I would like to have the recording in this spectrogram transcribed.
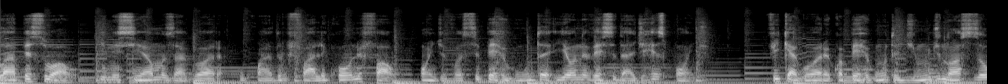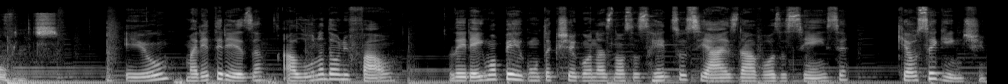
Olá pessoal, iniciamos agora o quadro Fale com a Unifal, onde você pergunta e a universidade responde. Fique agora com a pergunta de um de nossos ouvintes. Eu, Maria Tereza, aluna da Unifal, lerei uma pergunta que chegou nas nossas redes sociais da Voz da Ciência, que é o seguinte:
